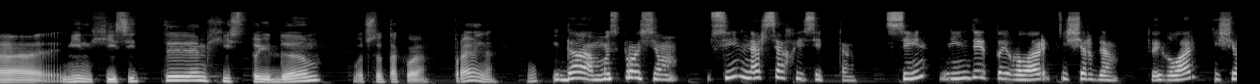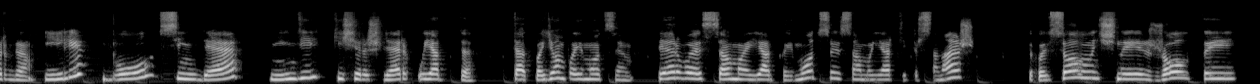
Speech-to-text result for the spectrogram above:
Э, Мин хиситтем, хистойдем. Вот что такое. Правильно? Да, мы спросим, син нәрсә хис иттең? Син нинди тойгылар кичердең? Тойгылар кичердең. Или бу синдә нинди кичерешләр уятты? Так, пойдем по эмоциям. Первая, самая яркая эмоция, самый яркий персонаж. Такой солнечный, желтый.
